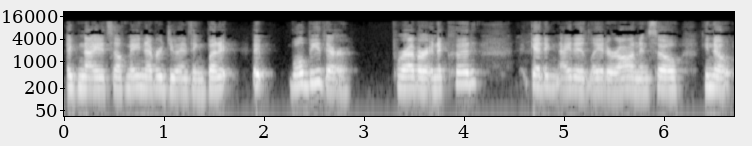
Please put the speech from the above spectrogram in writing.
ignite itself, may never do anything, but it, it will be there forever. And it could get ignited later on. And so, you know,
